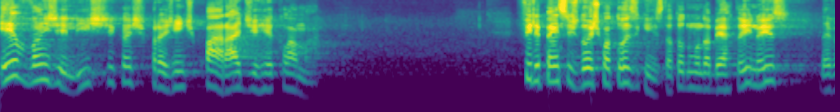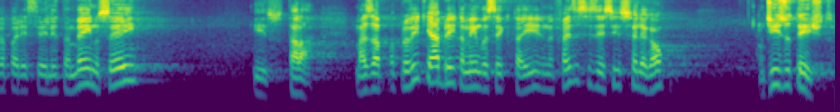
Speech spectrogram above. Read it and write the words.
evangelísticas para a gente parar de reclamar. Filipenses 2, 14 e 15. Está todo mundo aberto aí, não é isso? Deve aparecer ali também, não sei. Isso, está lá. Mas aproveita e abre aí também você que está aí, né? faz esse exercício, isso é legal. Diz o texto:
